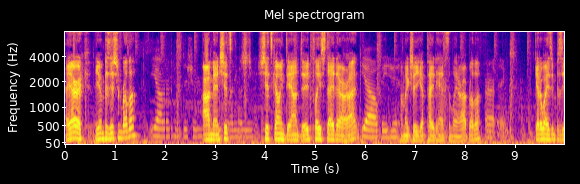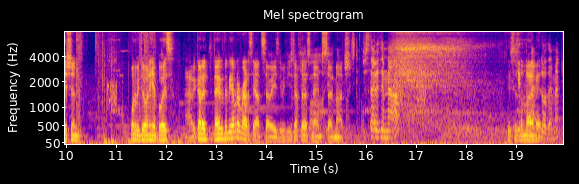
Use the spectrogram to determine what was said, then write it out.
Hey Eric, are you in position, brother? Yeah, I'm in position. Ah man, shit's Waiting on you. shit's going down, dude. Please stay there, alright? Yeah, I'll be here. I'll make sure you get paid handsomely, alright, brother? Alright, thanks. Getaways in position. What are we doing here, boys? Uh, we gotta. They, they'll be able to rat us out so easy. We've used our first Yeah, but- names so much. Just stay with him now. This is Keep the the moment. door there, man.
